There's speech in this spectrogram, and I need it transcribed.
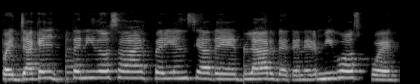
pues ya que he tenido esa experiencia de hablar, de tener mi voz, pues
